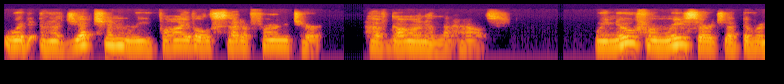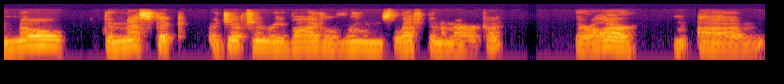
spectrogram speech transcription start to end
would an Egyptian revival set of furniture have gone in the house? We knew from research that there were no domestic Egyptian revival rooms left in America. There are um,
